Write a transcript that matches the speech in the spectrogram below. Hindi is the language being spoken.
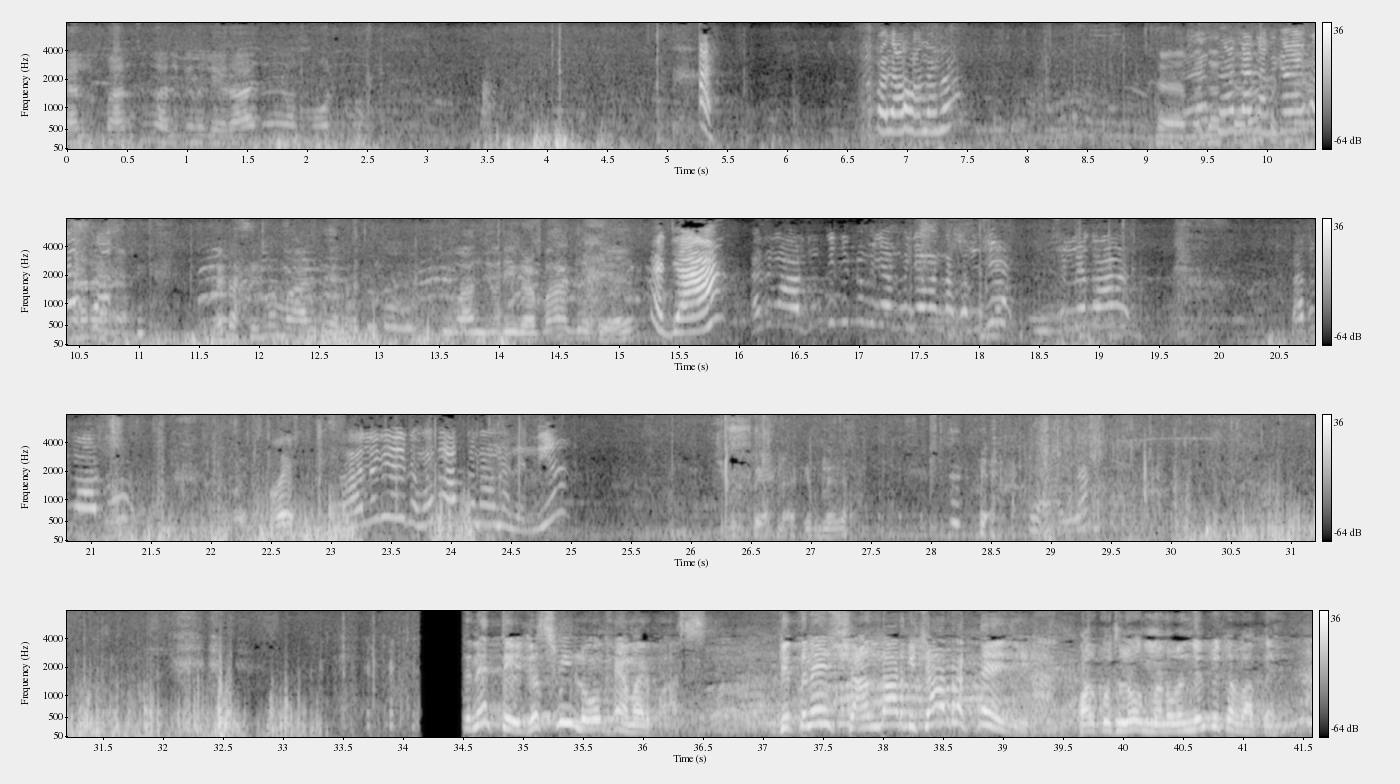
पानी से पूरा पूरा छुपाऊँगा खून निकल गया है और तेरा दिमाग में कितनी मारा तो नंबर दिखा देगा जाकर डरिया मानसू भी अब इसे हल मानसू हल्के में ले रहा है अनमोल को ना बेटा सिर में मार दे। तू तो ज़ुबान जोरी गड़पा देखे जा अरे मार दूँ को मुझे मुझे मत ना समझे छिल्ले कहाँ मैं तो मार दूँ ओए साले ने तो मैं बाप का नाम ना ले लिया कितने का कितने तेजस्वी लोग हैं हमारे पास। कितने शानदार विचार रखते हैं जी। और कुछ लोग मनोरंजन भी करवाते हैं।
